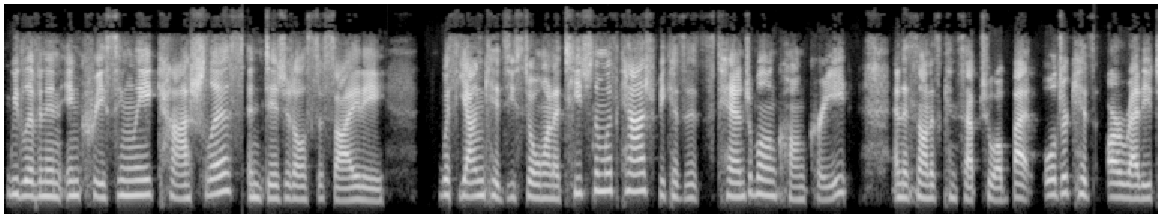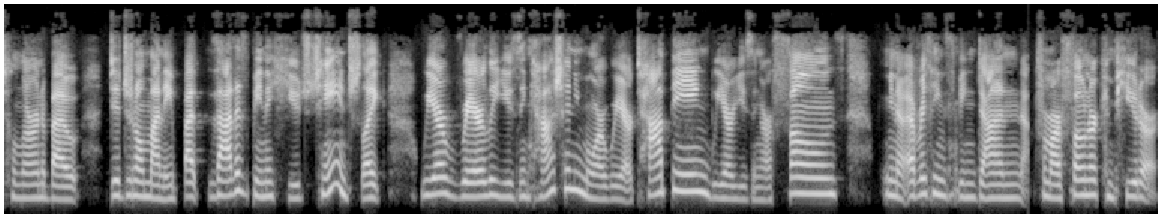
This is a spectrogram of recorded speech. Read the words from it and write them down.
we live in an increasingly cashless and digital society. With young kids, you still want to teach them with cash because it's tangible and concrete and it's not as conceptual. But older kids are ready to learn about digital money. But that has been a huge change. Like we are rarely using cash anymore. We are tapping, we are using our phones. You know, everything's being done from our phone or computer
